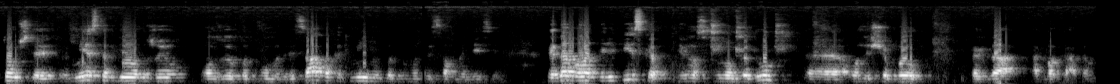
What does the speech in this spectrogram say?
в том числе место, где он жил, он жил под двум адресам, как минимум под двум адресам в Одессе. Когда была переписка в 1997 году, э, он еще был тогда адвокатом.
